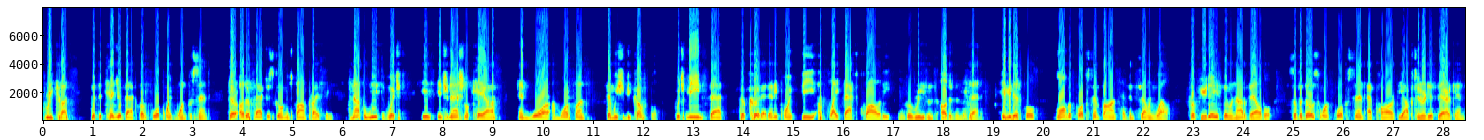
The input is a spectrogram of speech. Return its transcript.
three cuts, with the 10-year back above 4.1%. There are other factors going into bond pricing, not the least of which is international chaos and war on more fronts than we should be comfortable, which means that there could at any point be a flight back to quality for reasons other than the Fed. In municipals, longer 4% bonds have been selling well. For a few days, they were not available, so for those who want 4% at par, the opportunity is there again.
